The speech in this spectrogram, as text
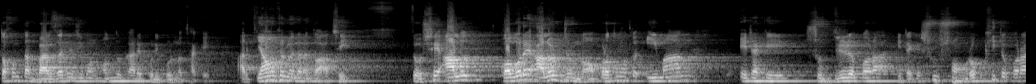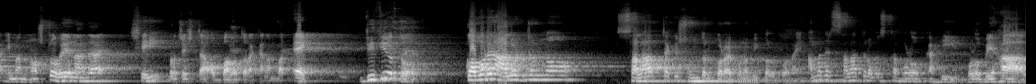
তখন তার বারজাকে জীবন অন্ধকারে পরিপূর্ণ থাকে। আর কিয়ামতের ময়দানে তো আছেই। তো সে আলো, কবরে আলোর জন্য প্রথমত ইমান এটাকে সুদৃঢ় করা, এটাকে সুসংরক্ষিত করা ইমান নষ্ট হয়ে না যায়, সেই প্রচেষ্টা অব্যাহত রাখা নাম্বার এক। দ্বিতীয়ত, কবরের আলোর জন্য সালাদটাকে সুন্দর করার কোনো বিকল্প নাই। আমাদের সালাতের অবস্থা বড় কাহিল, বড় বেহাল।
